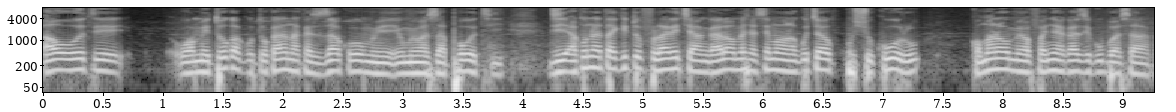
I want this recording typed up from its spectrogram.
au wote wametoka kutokana na kazi zako ume, umewasapoti. Je, hakuna hata kitu fulani cha angalau wameshasema wanakucha kushukuru? Kwa maana umewafanyia kazi kubwa sana.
